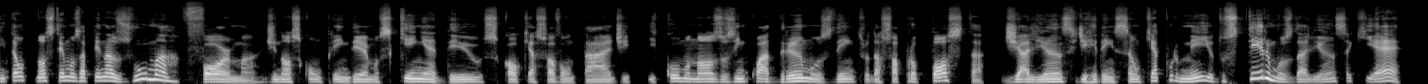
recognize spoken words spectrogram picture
Então, nós temos apenas uma forma de nós compreendermos quem é Deus, qual que é a sua vontade e como nós os enquadramos dentro da sua proposta de aliança e de redenção, que é por meio dos termos da aliança, que é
